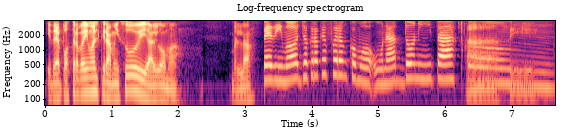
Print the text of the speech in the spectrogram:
Y de postre pedimos el tiramisú y algo más, ¿verdad? Pedimos, yo creo que fueron como unas donitas con, Ah, sí.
